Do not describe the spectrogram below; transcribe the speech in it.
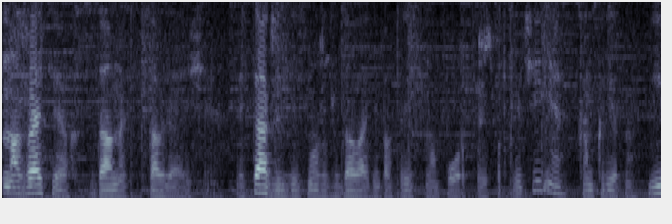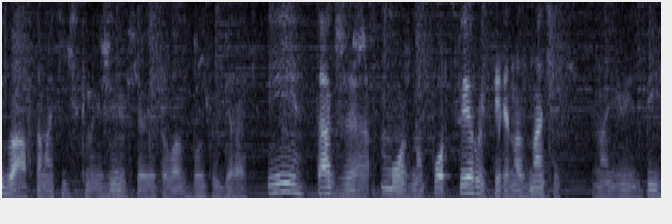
нажатиях данной составляющие. То есть также здесь можно задавать непосредственно порты подключения конкретно, либо в автоматическом режиме все это у вас будет выбирать. И также можно порт первый переназначить на USB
